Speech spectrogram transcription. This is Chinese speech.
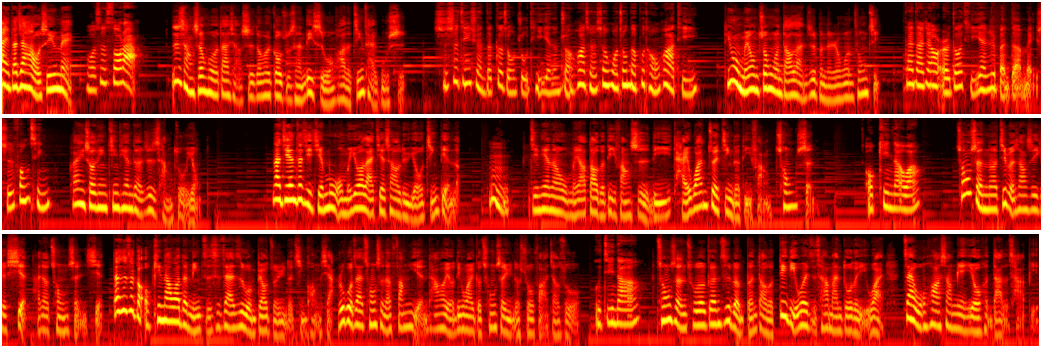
嗨，大家好，我是玉美，我是 Sola。日常生活的大小事都会构筑成历史文化的精彩故事，时事精选的各种主题也能转化成生活中的不同话题。听我们用中文导览日本的人文风景，带大家用耳朵体验日本的美食风情。欢迎收听今天的日常作用。那今天这期节目，我们又要来介绍旅游景点了。嗯，今天呢，我们要到的地方是离台湾最近的地方——冲绳。Okinawa。冲绳呢，基本上是一个县，它叫冲绳县。但是这个 Okinawa 的名字是在日文标准语的情况下，如果在冲绳的方言，它会有另外一个冲绳语的说法，叫做うちな。冲绳除了跟日本本岛的地理位置差蛮多的以外，在文化上面也有很大的差别。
